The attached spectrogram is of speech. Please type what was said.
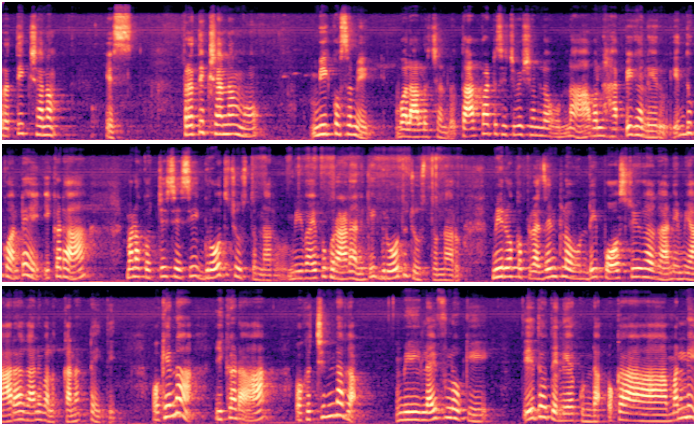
ప్రతి క్షణం ఎస్ ప్రతి క్షణము మీకోసమే వాళ్ళ ఆలోచనలు. థర్డ్ పార్టీ సిచ్యువేషన్లో ఉన్న వాళ్ళు హ్యాపీగా లేరు. ఎందుకు అంటే ఇక్కడ మనకు వచ్చేసేసి గ్రోత్ చూస్తున్నారు. మీ వైపుకు రావడానికి గ్రోత్ చూస్తున్నారు. మీరు ఒక ప్రజెంట్లో ఉండి పాజిటివ్గా కానీ మీ ఆరా కానీ వాళ్ళకి కనెక్ట్ అయితే ఓకేనా? ఇక్కడ ఒక చిన్నగా మీ లైఫ్లోకి ఏదో తెలియకుండా ఒక మళ్ళీ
